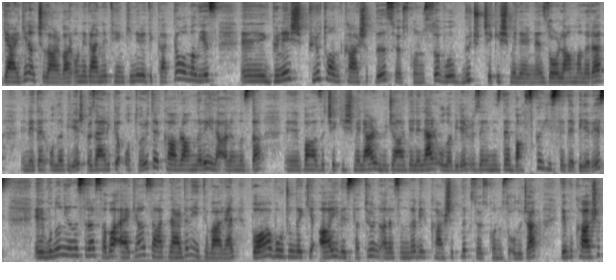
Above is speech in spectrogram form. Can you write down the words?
gergin açılar var. O nedenle temkinli ve dikkatli olmalıyız. E, Güneş Plüton karşıtlığı söz konusu. Bu güç çekişmelerine, zorlanmalara neden olabilir. Özellikle otorite kavramlarıyla aramızda e, bazı çekişmeler, mücadeleler olabilir. Üzerimizde baskı hissedebiliriz. E, bunun yanı sıra sabah erken saatlerden itibaren Boğa burcundaki Ay ve Satürn arasında bir karşıtlık söz konusu olacak ve bu karşıt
